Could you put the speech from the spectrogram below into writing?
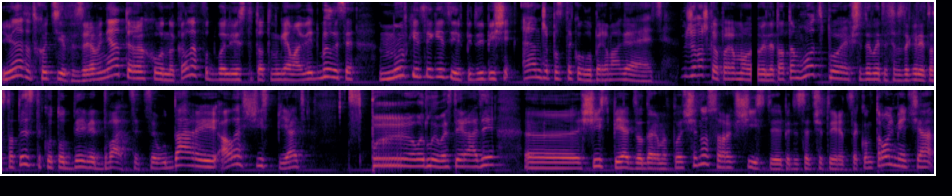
Юнайтед хотів зрівняти рахунок, але футболісти Тоттенгема відбилися. Ну, в кінці кінців підвіпічні Енджі Постекоглу перемагається. Дуже важка перемога для Тоттем Готспор. Якщо дивитися взагалі то статистику, то 9-20 це удари, але 6-5 справедливості раді. Е, 6-5 за ударами в площину, 46-54 це контроль м'яча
